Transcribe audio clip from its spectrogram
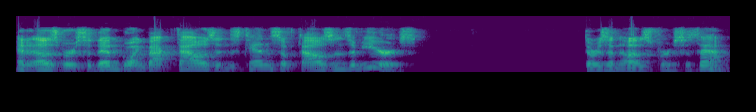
and an us versus them going back thousands, tens of thousands of years. There is an us versus them.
